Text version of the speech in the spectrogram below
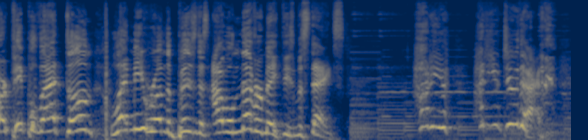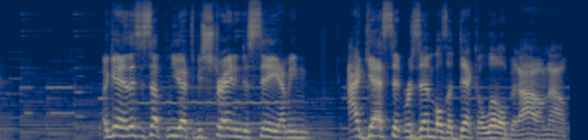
Are people that dumb? Let me run the business. I will never make these mistakes. How do you, how do you do that? Again, this is something you have to be straining to see. I mean, I guess it resembles a dick a little bit. I don't know.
